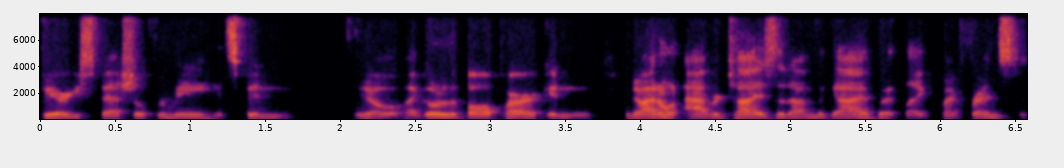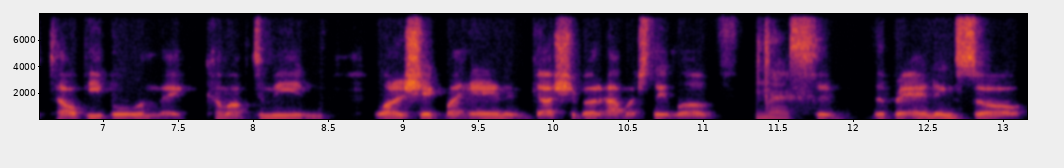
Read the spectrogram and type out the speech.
very special for me. It's been, you know, I go to the ballpark and you know, I don't advertise that I'm the guy, but like my friends tell people and they come up to me and want to shake my hand and gush about how much they love nice. the, the branding. So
